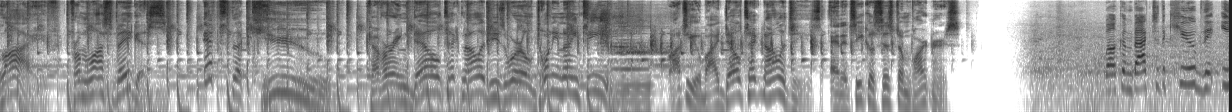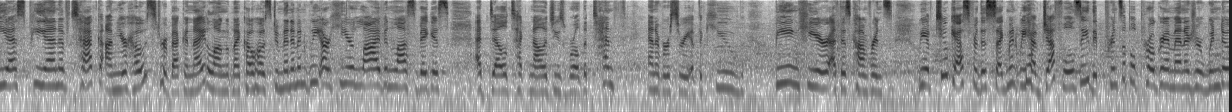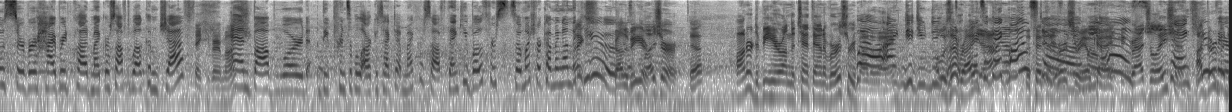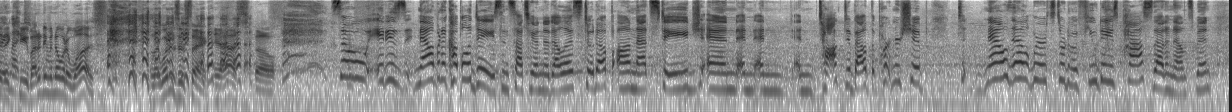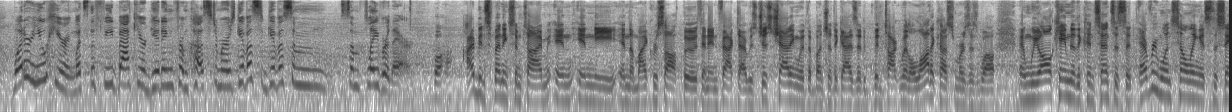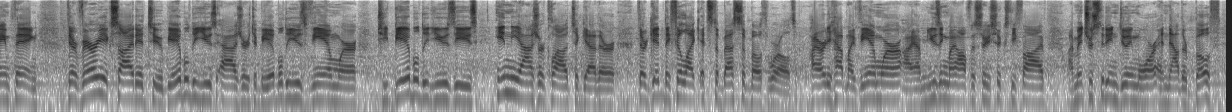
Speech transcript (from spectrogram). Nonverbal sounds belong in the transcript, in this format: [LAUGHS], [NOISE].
Live from Las Vegas, it's theCUBE. Covering Dell Technologies World 2019. Brought to you by Dell Technologies and its ecosystem partners. Welcome back to theCUBE, the ESPN of tech. I'm your host, Rebecca Knight, along with my co-host, Stu Miniman. We are here live in Las Vegas at Dell Technologies World, the 10th anniversary of theCUBE being here at this conference. We have two guests for this segment. We have Jeff Woolsey, the Principal Program Manager, Windows Server Hybrid Cloud Microsoft. Welcome, Jeff. Thank you very much. And Bob Ward, the Principal Architect at Microsoft. Thank you both for so much for coming on theCUBE. Proud to be here. Pleasure. Yeah. Honored to be here on the 10th anniversary, well, by the way. I, did you? Did, oh, is that right? It's a big milestone. The 10th anniversary, okay. Yes. Congratulations. Thank you I've never been to very the much. Cube. I didn't even know what it was. [LAUGHS] I was like, what is this thing? [LAUGHS] Yes. So, So it has now been a couple of days since Satya Nadella stood up on that stage and, and, and, and talked about the partnership. Now that we're sort of a few days past that announcement, what are you hearing? What's the feedback you're getting from customers? Give us, give us some, some flavor there. Well, I've been spending some time in, in, the, in the Microsoft booth, and in fact, I was just chatting with a bunch of the guys that have been talking with a lot of customers as well, and we all came to the consensus that everyone's telling us the same thing. They're very excited to be able to use Azure, to be able to use VMware, to be able to use these in the Azure cloud together. They're get, they feel like it's the best of both worlds. I already have my VMware, I am using my Office 365, I'm interested in doing more, and now they're both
